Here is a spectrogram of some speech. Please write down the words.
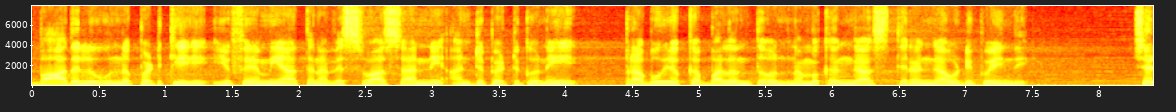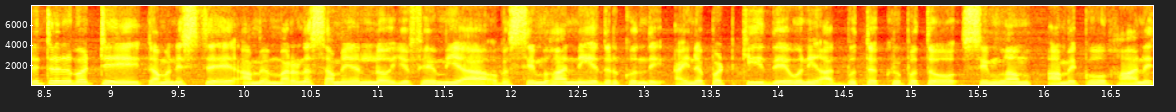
బాధలు ఉన్నప్పటికీ యుఫేమియా తన విశ్వాసాన్ని అంటిపెట్టుకొని ప్రభు యొక్క బలంతో నమ్మకంగా స్థిరంగా ఉండిపోయింది. చరిత్రను బట్టి గమనిస్తే ఆమె మరణ సమయంలో యుఫేమియా ఒక సింహాన్ని ఎదుర్కొంది. అయినప్పటికీ దేవుని అద్భుత కృపతో సింహం ఆమెకు హాని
